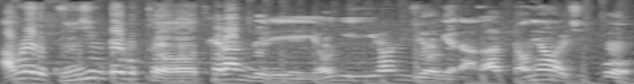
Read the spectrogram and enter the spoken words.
아무래도 군심 때부터 테란들이 여기 이런 지역에다가 병영을 짓고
